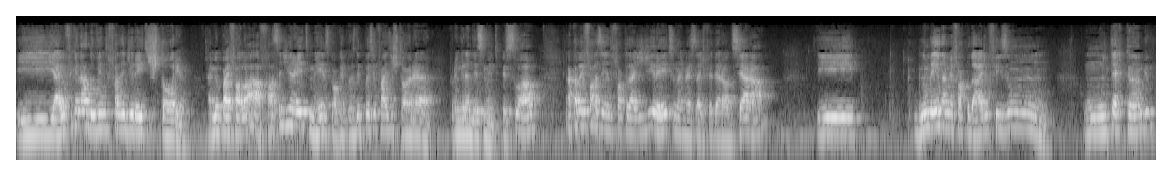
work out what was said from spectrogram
E aí eu fiquei na dúvida de fazer Direito e História. Aí meu pai falou, ah, faça Direito mesmo, qualquer coisa, depois você faz História por engrandecimento pessoal. Eu acabei fazendo faculdade de Direito na Universidade Federal do Ceará. E no meio da minha faculdade eu fiz um, um intercâmbio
